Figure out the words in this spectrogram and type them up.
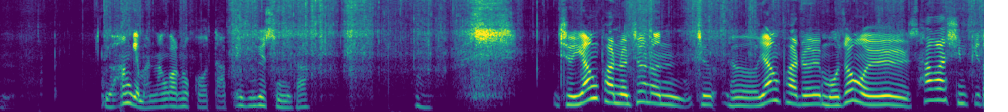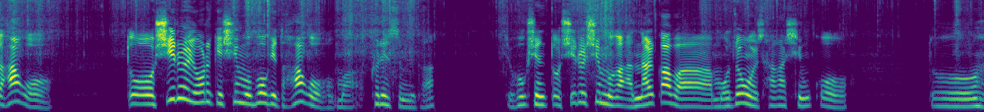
음. 요한 개만 남겨놓고 다 빼주겠습니다. 음. 저 양파는 저는 저 어, 양파를 모종을 사가 심기도 하고 또 씨를 이렇게 심어 보기도 하고 막 그랬습니다. 저 혹시 또 씨를 심어가 안 날까봐 모종을 사가 심고 또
